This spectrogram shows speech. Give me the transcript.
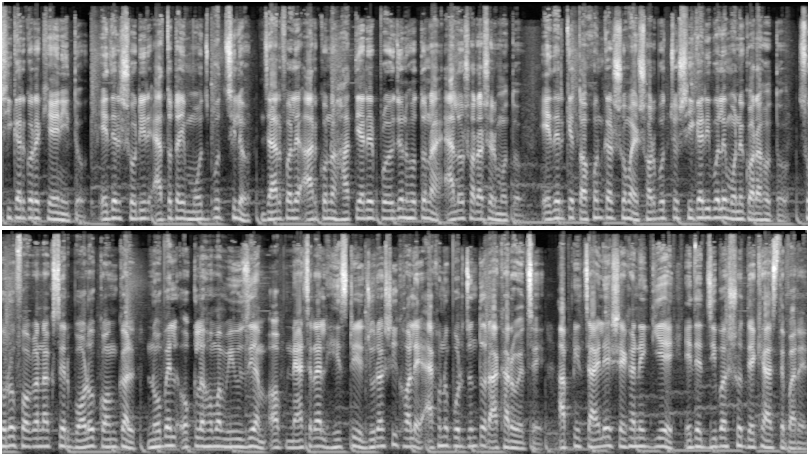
শিকার করে খেয়ে নিত। এদের শরীর এতটাই মজবুত ছিল, যার ফলে আর কোনো হাতিয়ারের প্রয়োজন হতো না অ্যালোসরাসের মতো। এদেরকে তখনকার সময় সর্বোচ্চ শিকারী বলে মনে করা হতো। সোরোফগানাক্সের বড় কঙ্কাল Noble Oklahoma museum of natural history Jurassic হলে এখনও পর্যন্ত রাখা রয়েছে। আপনি চাইলে সেখানে গিয়ে এদের জীবাশ্ম দেখে আসতে পারেন।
